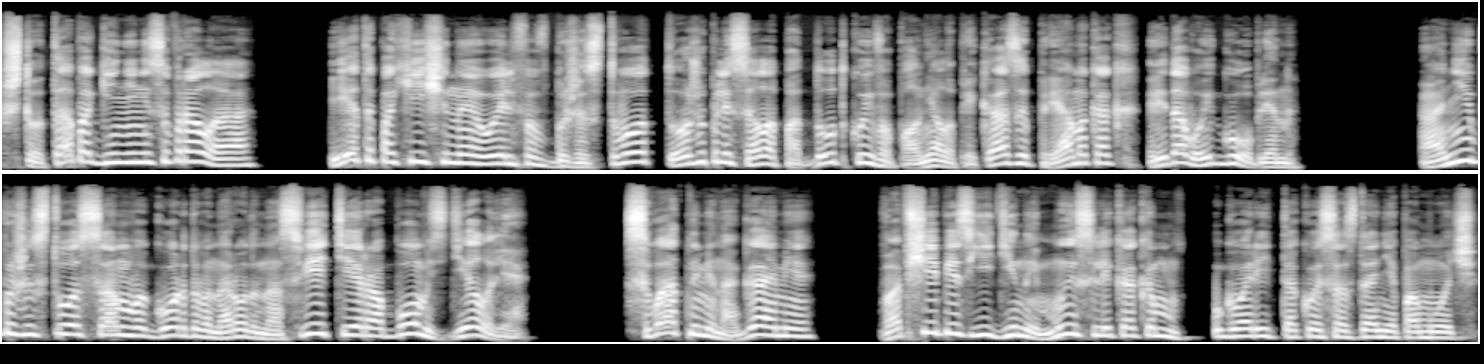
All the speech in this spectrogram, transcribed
что та богиня не соврала, и это похищенное у эльфов божество тоже плясало под дудку и выполняло приказы прямо как рядовой гоблин. Они божество самого гордого народа на свете рабом сделали. С ватными ногами, вообще без единой мысли, как им уговорить такое создание помочь,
